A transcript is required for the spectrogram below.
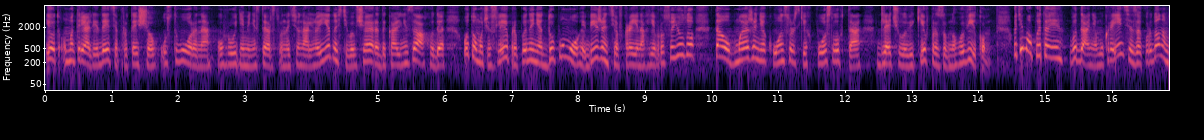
І от у матеріалі йдеться про те, що у створене у грудні Міністерство національної єдності вивчає радикальні заходи, у тому числі припинення допомоги біженцям в країнах Євросоюзу та обмеження консульських послуг та для чоловіків призовного віку. Утім, опитані виданням українці за кордоном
